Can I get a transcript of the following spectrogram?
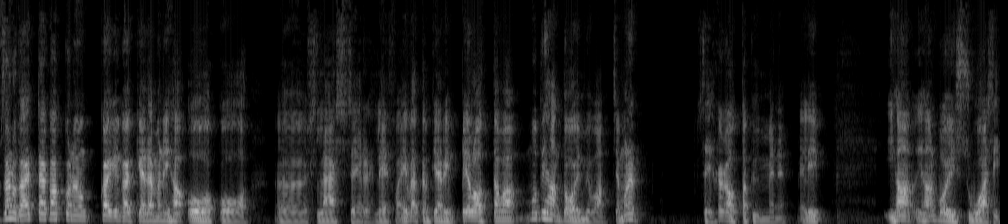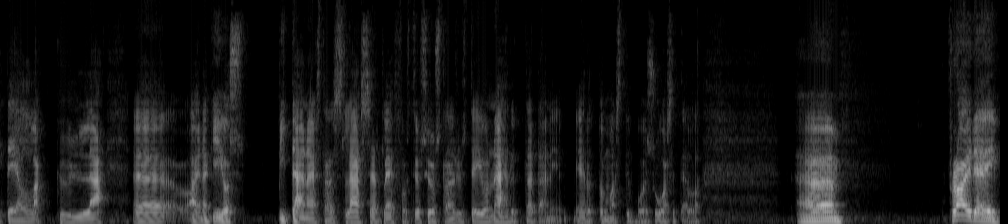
Sanotaan, että tämä kakkonen on kaiken kaikkiaan tämmöinen ihan ok slasher-leffa. Ei välttämättä järin pelottava, mutta ihan toimiva. Semmoinen 7 kautta 10. Eli ihan, ihan voi suositella kyllä. ainakin jos pitää näistä slasher-leffoista, jos jostain syystä ei ole nähnyt tätä, niin ehdottomasti voi suositella. Uh, Friday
